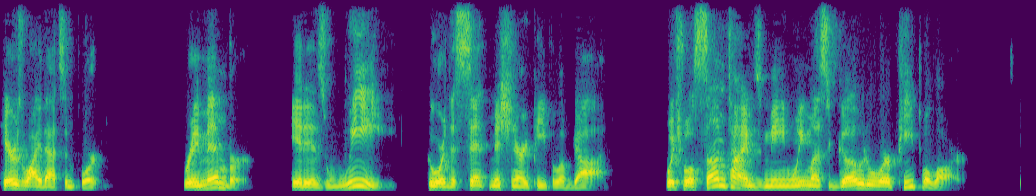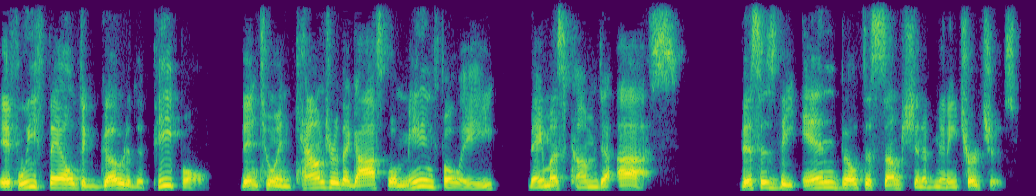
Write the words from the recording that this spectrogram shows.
Here's why that's important. Remember, it is we who are the sent missionary people of God, which will sometimes mean we must go to where people are. If we fail to go to the people, then to encounter the gospel meaningfully, they must come to us. This is the inbuilt assumption of many churches.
